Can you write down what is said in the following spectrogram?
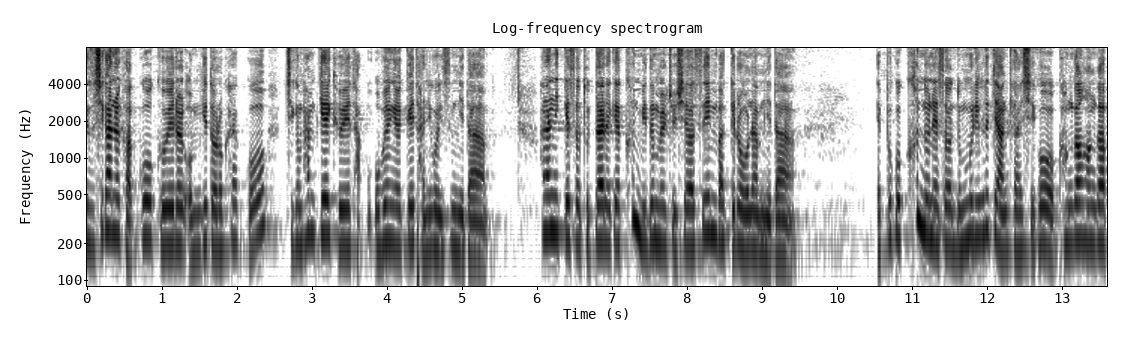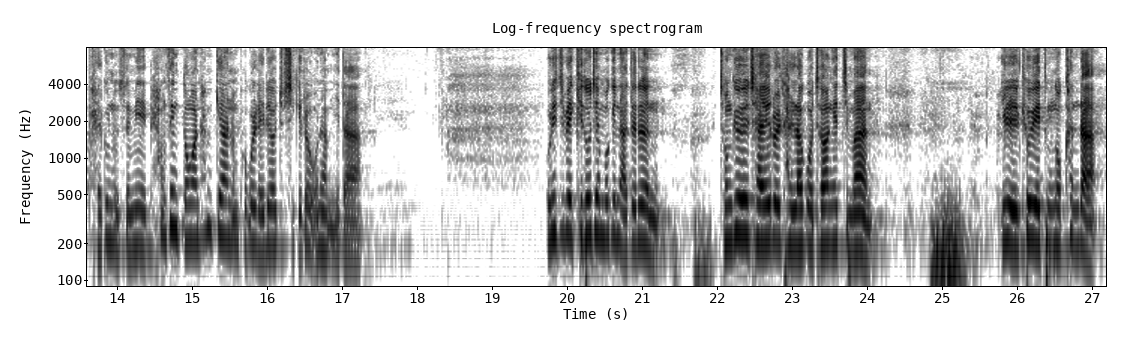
그래서 시간을 갖고 교회를 옮기도록 하였고 지금 함께 교회 오병여교회 다니고 있습니다. 하나님께서 두 딸에게 큰 믿음을 주셔 쓰임 받기를 원합니다. 예쁘고 큰 눈에서 눈물이 흐르지 않게 하시고 건강함과 밝은 웃음이 평생 동안 함께하는 복을 내려 주시기를 원합니다. 우리 집의 기도 제목인 아들은 종교의 자유를 달라고 저항했지만 일 교회에 등록한다,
